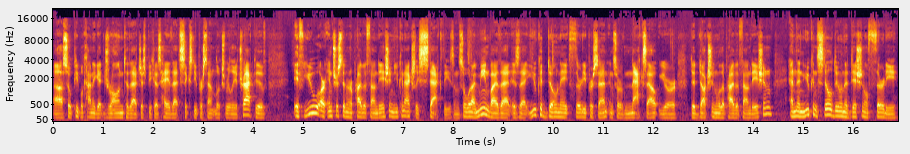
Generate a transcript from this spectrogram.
uh, so people kind of get drawn to that just because, hey, that 60% looks really attractive if you are interested in a private foundation, you can actually stack these. And so, what I mean by that is that you could donate 30% and sort of max out your deduction with a private foundation, and then you can still do an additional 30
